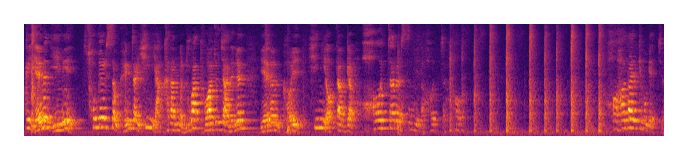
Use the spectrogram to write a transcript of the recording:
그 얘는 이미 소멸성 굉장히 힘이 약하다는 걸 누가 도와주지 않으면 얘는 거의 힘이 없다. 그러니까 허자를 씁니다. 허자. 허. 허하다 이렇게 보겠죠.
